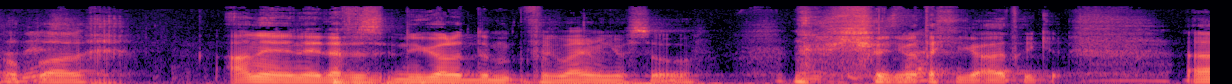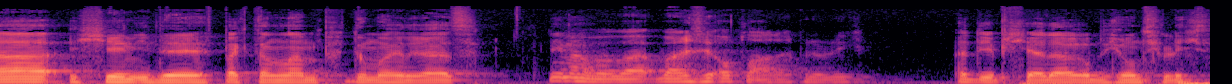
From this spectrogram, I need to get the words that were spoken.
Oplader. Ah, nee, nee, dat is, nu gaat het de verwarming of zo. ik weet niet wat dat je gaat uitdrukken. Eh, geen idee. Pak een lamp, doe maar eruit. Nee, maar waar, waar is die oplader, bedoel ik? Ah, die heb jij daar op de grond gelegd.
